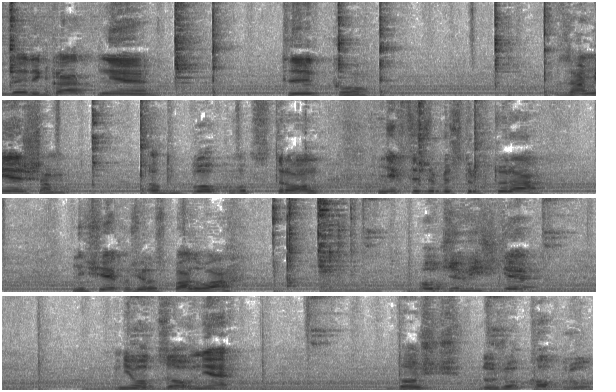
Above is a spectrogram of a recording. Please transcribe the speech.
Delikatnie tylko zamieszam od boków, od stron. Nie chcę, żeby struktura nie się jakoś rozpadła. Oczywiście nieodzownie dość dużo kopru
